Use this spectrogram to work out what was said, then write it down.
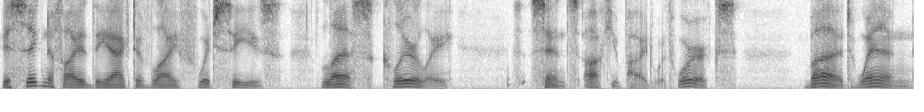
is signified the active life which sees less clearly, since occupied with works, but when,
